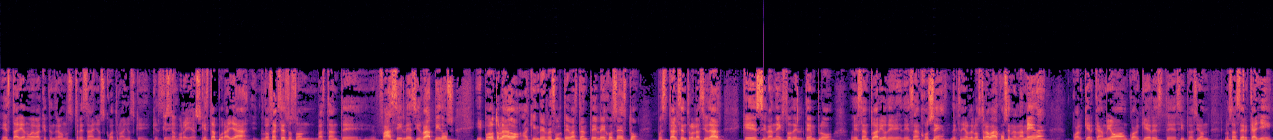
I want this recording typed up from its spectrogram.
esta área nueva que tendrá unos tres años, cuatro años que, que, está por allá. Que está por allá. Los accesos son bastante fáciles y rápidos. Y por otro lado, a quien le resulte bastante lejos esto, pues está el centro de la ciudad, que es el anexo del templo el eh, santuario de, de, San José, del Señor de los Trabajos, en la Alameda. Cualquier camión, cualquier este, situación los acerca allí.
